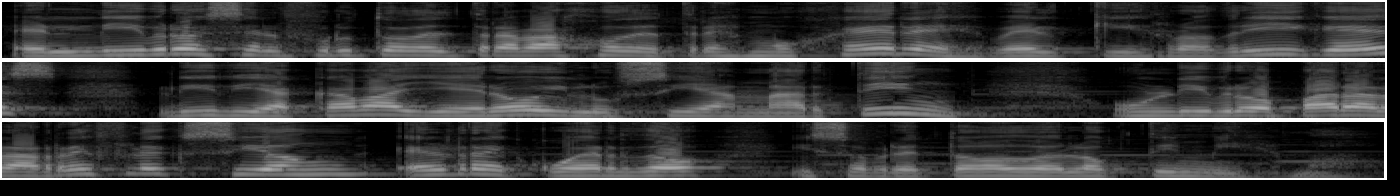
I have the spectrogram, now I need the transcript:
El libro es el fruto del trabajo de tres mujeres, Belkis Rodríguez, Lidia Caballero y Lucía Martín. Un libro para la reflexión, el recuerdo y sobre todo el optimismo.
